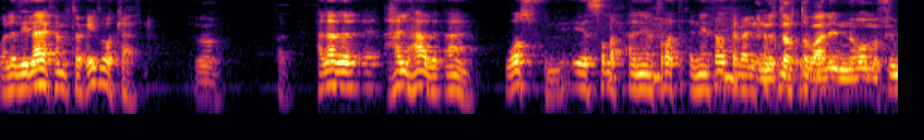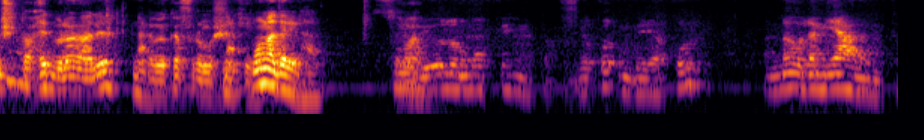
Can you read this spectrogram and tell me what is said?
والذي لا يفهم التوحيد هو كافر. تمام. طيب هل هذا هل هذا الآن وصف يصلح أن يترتب أن يترتب عليه أن الحكم ترتب بالكفر؟ عليه ان هو ما فهمش التوحيد بناء عليه نعم. لم يكفر نعم. المشركين وما دليل هذا؟ بيقولوا مو فهم التوحيد. بيقول, بيقول أنه لم يعلم التوحيد.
